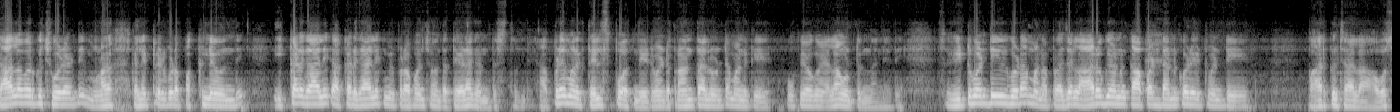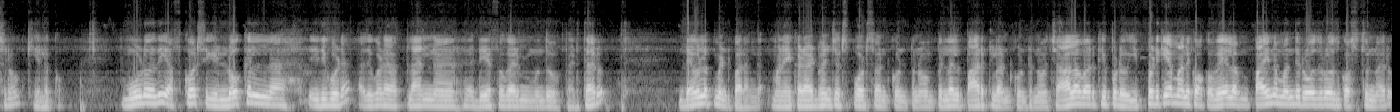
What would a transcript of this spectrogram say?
చాలా వరకు చూడండి మా కలెక్టరేట్ కూడా పక్కనే ఉంది. ఇక్కడ గాలికి అక్కడ గాలికి మీ ప్రపంచం అంత తేడా కనిపిస్తుంది. అప్పుడే మనకు తెలిసిపోతుంది ఇటువంటి ప్రాంతాలు ఉంటే మనకి ఉపయోగం ఎలా ఉంటుంది అనేది సో ఇటువంటివి కూడా మన ప్రజల ఆరోగ్యాన్ని కాపాడడానికి కూడా ఇటువంటి పార్కులు చాలా అవసరం కీలకం. మూడోది అఫ్కోర్స్ ఈ లోకల్ ఇది కూడా అది కూడా ప్లాన్ డిఎఫ్ఓ గారు ముందు పెడతారు. డెవలప్మెంట్ పరంగా. మనం ఇక్కడ అడ్వెంచర్ స్పోర్ట్స్ అనుకుంటున్నాం పిల్లల పార్కులు అనుకుంటున్నాం. చాలా వరకు ఇప్పుడు ఇప్పటికే మనకి ఒక వేల పైన మంది రోజు రోజుకు వస్తున్నారు.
